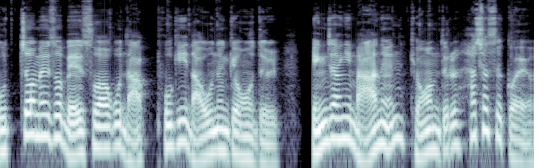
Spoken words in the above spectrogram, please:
고점에서 매수하고 낙폭이 나오는 경우들 굉장히 많은 경험들을 하셨을 거예요.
